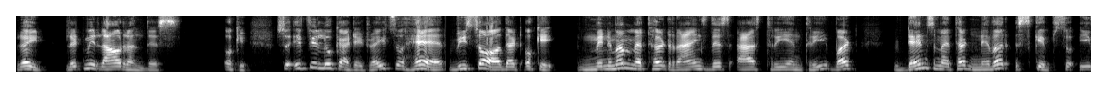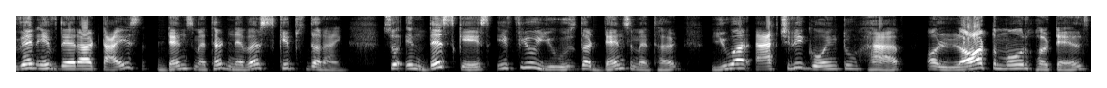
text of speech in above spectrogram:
right let me now run this. Okay so if you look at it right so here we saw that okay minimum method ranks this as 3 and 3 but dense method never skips. So even if there are ties dense method never skips the rank. So in this case if you use the dense method you are actually going to have a lot more hotels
